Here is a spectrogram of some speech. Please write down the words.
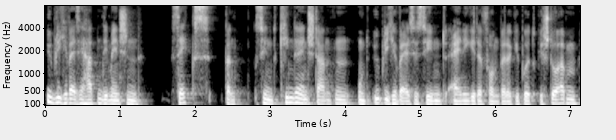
üblicherweise hatten die Menschen Sex, dann sind Kinder entstanden und üblicherweise sind einige davon bei der Geburt gestorben,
